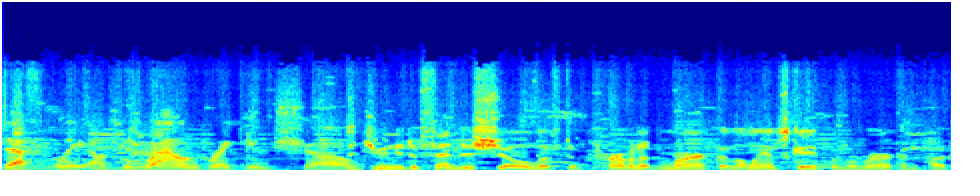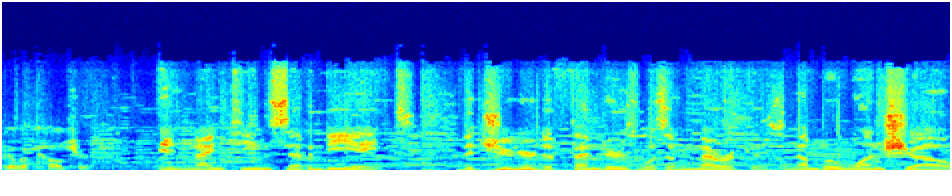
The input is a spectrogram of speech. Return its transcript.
definitely a groundbreaking show. The Junior Defenders show left a permanent mark on the landscape of American popular culture. In 1978, The Junior Defenders was America's number one show.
